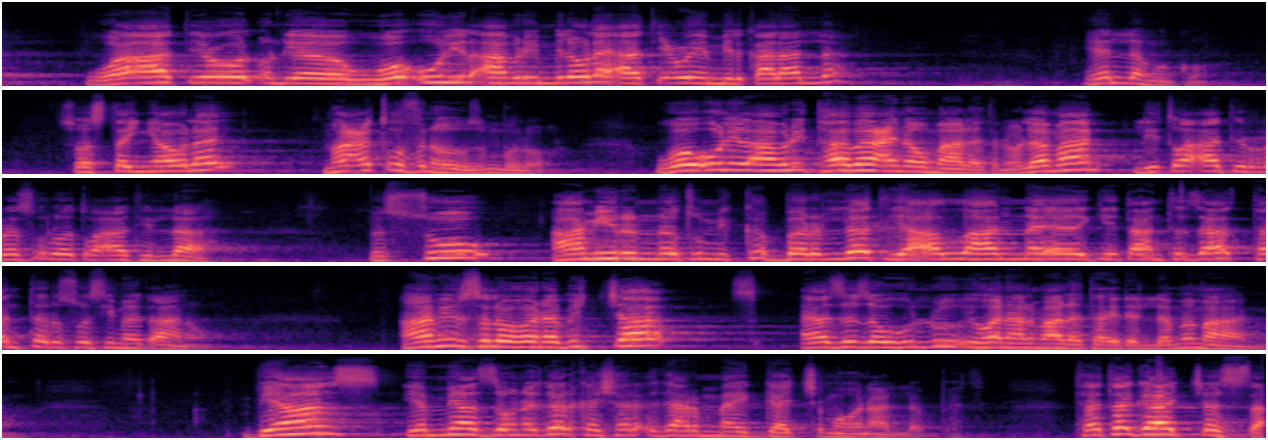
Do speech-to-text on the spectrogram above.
ወኡሊል አምሪ የሚለው ላይ አጢዑ የሚል ቃል አለ? የለም እኮ። ሶስተኛው ላይ ማዕጡፍ ነው ዝም ብሎ። ወኡሊል አምሪ ተባዕ ነው ማለት ነው። ለማን? ሊጠዓት ረሱል ወጠዓት ላህ። እሱ አሚርነቱ የሚከበርለት የአላህንና የጌታን ትእዛዝ ተንተርሶ ሲመጣ ነው። አሚር ስለሆነ ብቻ ያዘዘው ሁሉ ይሆናል ማለት አይደለም ማለት ነው ቢያንስ የሚያዘው ነገር ከሸርዕ ጋር የማይጋጭ መሆን አለበት። ተተጋጨሳ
